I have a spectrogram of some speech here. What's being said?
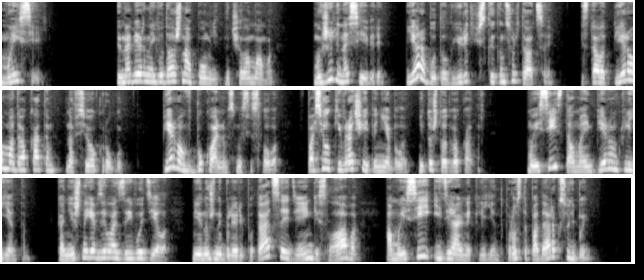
Моисей. «Ты, наверное, его должна помнить», – начала мама. «Мы жили на севере. Я работал в юридической консультации и стала первым адвокатом на всю округу. Первым в буквальном смысле слова. В поселке врачей-то не было, не то что адвокатов. Моисей стал моим первым клиентом. Конечно, я взялась за его дело. Мне нужны были репутация, деньги, слава. А Моисей – идеальный клиент, просто подарок судьбы.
